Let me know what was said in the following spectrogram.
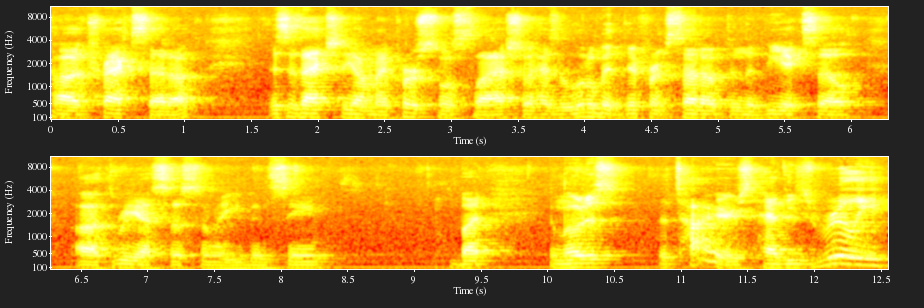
uh, track setup. This is actually on my personal slash, so it has a little bit different setup than the VXL uh, 3S system that you've been seeing. But you'll notice the tires have these really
